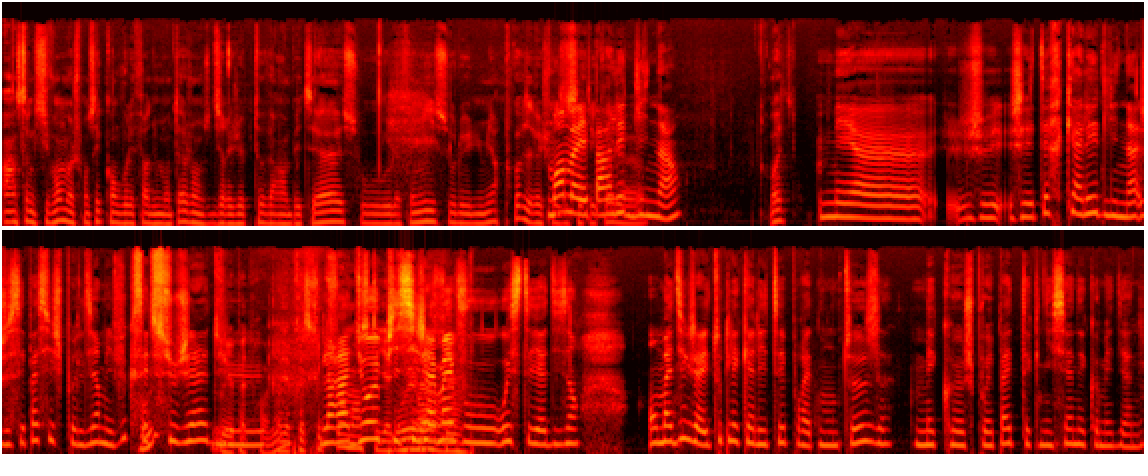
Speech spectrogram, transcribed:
instinctivement, moi je pensais que quand on voulait faire du montage, on se dirigeait plutôt vers un BTS ou la famille ou les lumières. Pourquoi vous avez choisi Moi, on m'avait parlé de euh l'INA. Mais euh, j'ai été recalée de l'INA. Je sais pas si je peux le dire, mais vu que c'est le sujet du, de la radio, et puis si jamais vous. Oui, c'était il y a 10 ans. On m'a dit que j'avais toutes les qualités pour être monteuse, mais que je pouvais pas être technicienne et comédienne.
